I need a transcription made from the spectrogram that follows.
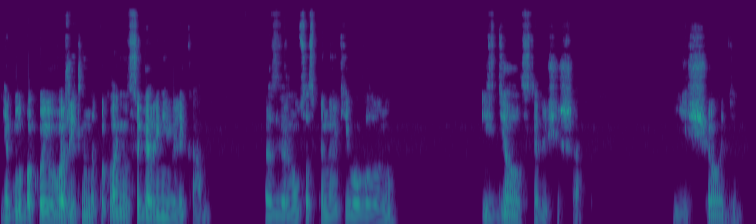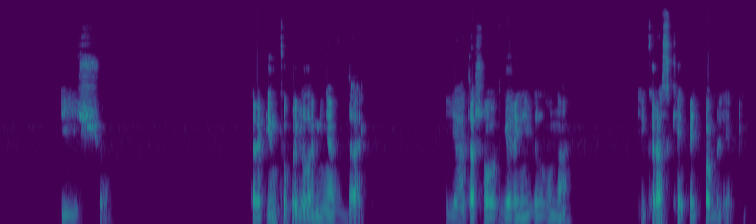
Я глубоко и уважительно поклонился горыне великану, развернулся спиной к его валуну и сделал следующий шаг. Еще один и еще. Тропинка повела меня вдаль. Я отошел от горыни валуна, и краски опять поблекли.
